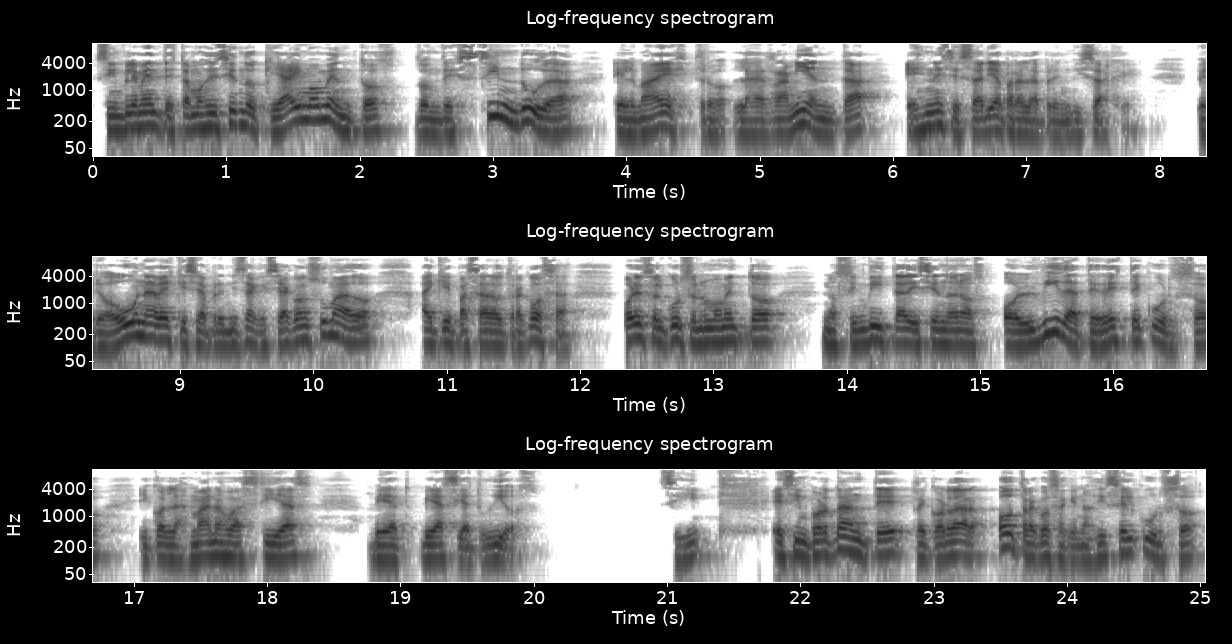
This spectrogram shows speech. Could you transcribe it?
Simplemente estamos diciendo que hay momentos donde sin duda el maestro, la herramienta, es necesaria para el aprendizaje. Pero una vez que ese aprendizaje se ha consumado, hay que pasar a otra cosa. Por eso el curso en un momento nos invita diciéndonos, olvídate de este curso y con las manos vacías ve, hacia tu Dios. ¿Sí? Es importante recordar otra cosa que nos dice el curso,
